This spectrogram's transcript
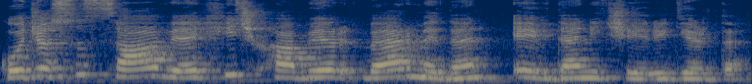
kocası sağ ve hiç haber vermeden evden içeri girdi.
